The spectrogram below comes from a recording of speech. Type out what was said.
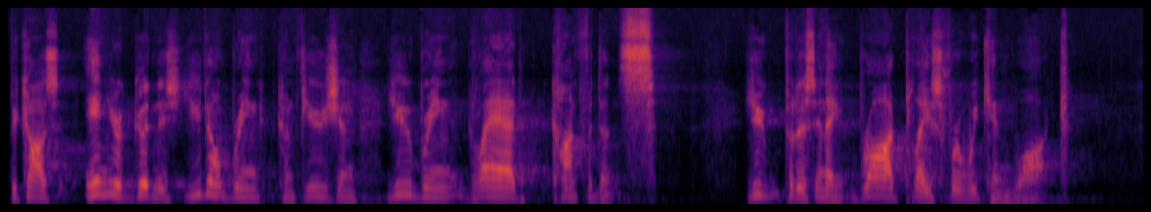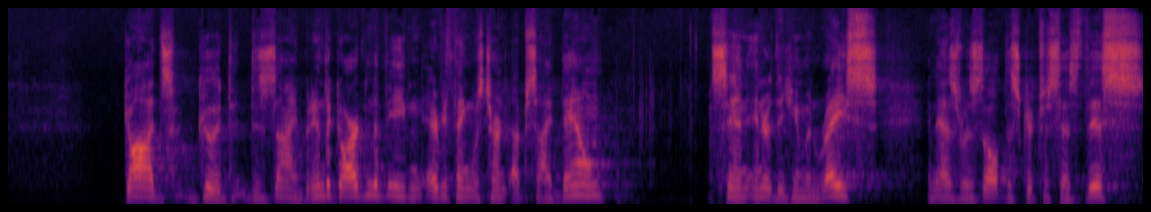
Because in your goodness, you don't bring confusion, you bring glad confidence. You put us in a broad place where we can walk. God's good design. But in the Garden of Eden, everything was turned upside down. Sin entered the human race. And as a result, the scripture says this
